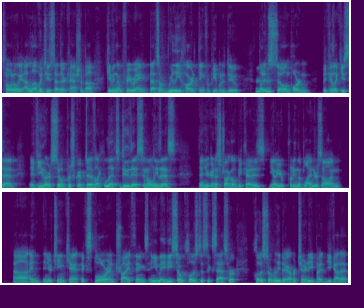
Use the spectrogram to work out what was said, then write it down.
Totally. I love what you said there, Cash, about giving them free reign. That's a really hard thing for people to do, mm-hmm. but it's mm-hmm. so important because, like you said, if you are so prescriptive, like let's do this and only this, then you're going to struggle because you know you're putting the blinders on, uh, and and your team can't explore and try things. And you may be so close to success or close to a really big opportunity, but you got to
